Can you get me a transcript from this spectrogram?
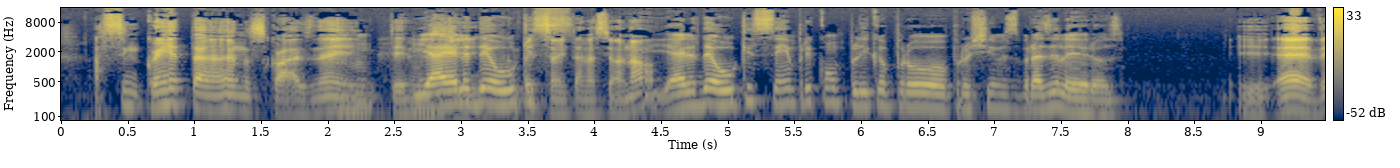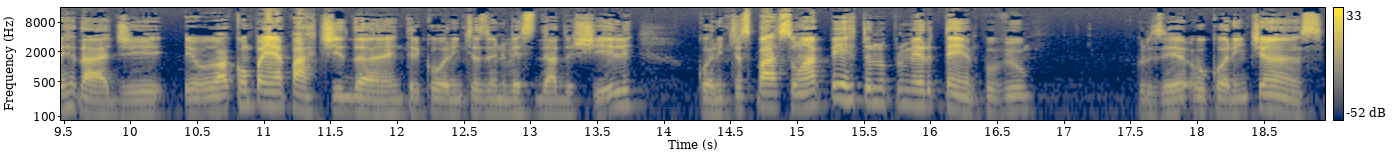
a 50 anos quase, né? Em Uhum. termos E a de LDU que competição s- internacional. E a LDU que sempre complica pro, pros times brasileiros. E- é verdade. Eu acompanhei a partida entre Corinthians e a Universidade do Chile. O Corinthians passou um aperto no primeiro tempo, viu? Cruzeiro, o Corinthians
